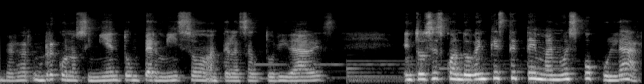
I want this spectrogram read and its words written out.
¿verdad? Un reconocimiento, un permiso ante las autoridades. Entonces, cuando ven que este tema no es popular,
